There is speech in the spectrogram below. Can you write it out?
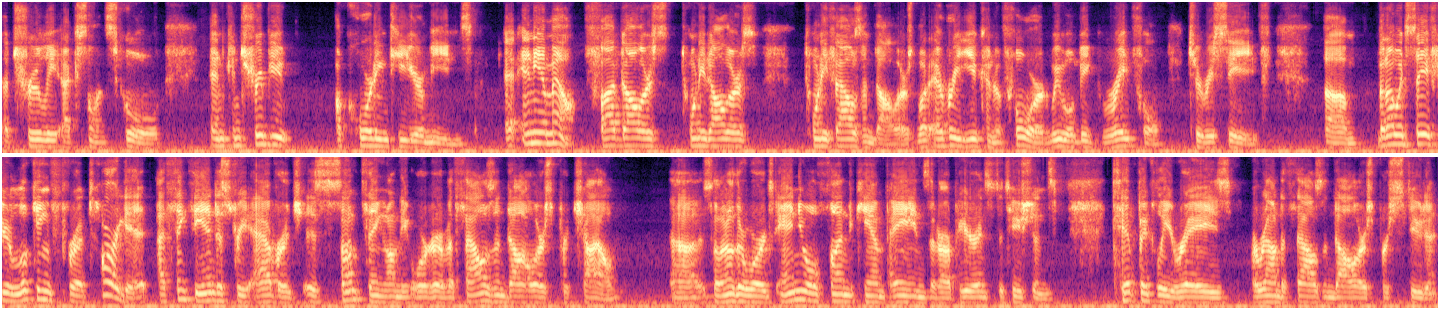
a truly excellent school and contribute according to your means. Any amount $5, $20, $20,000, whatever you can afford, we will be grateful to receive. Um, but I would say if you're looking for a target, I think the industry average is something on the order of $1,000 per child. Uh, so, in other words, annual fund campaigns at our peer institutions typically raise around $1,000 per student.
